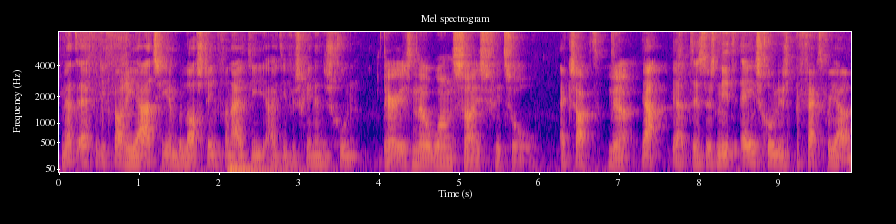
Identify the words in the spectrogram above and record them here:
net even die variatie en belasting vanuit die, uit die verschillende schoenen. There is no one size fits all. Exact. Ja. Ja, ja, het is dus niet één schoen is perfect voor jou.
